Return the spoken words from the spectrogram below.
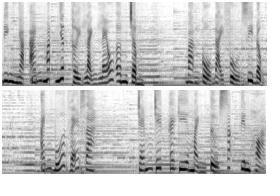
Đinh nhạc ánh mắt nhất thời lạnh lẽo âm trầm. Bàn cổ đại phủ di động. Ánh búa vẽ ra. Chém chết cái kia mảnh tử sắc tiên hỏa.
